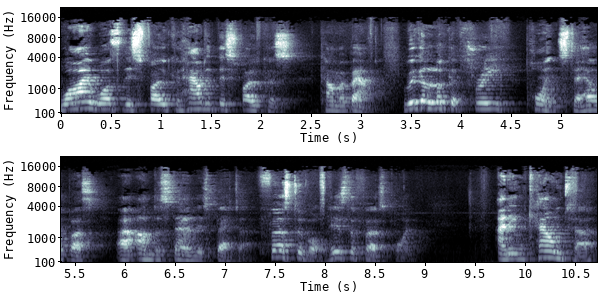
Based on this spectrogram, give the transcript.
why was this focus? How did this focus come about? We're going to look at three points to help us uh, understand this better. First of all, here's the first point an encounter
